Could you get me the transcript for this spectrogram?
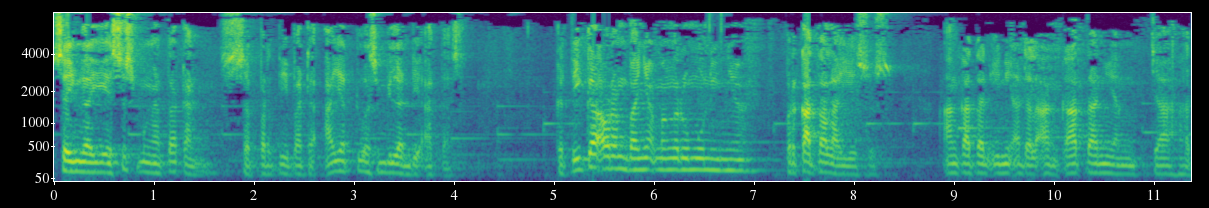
Sehingga Yesus mengatakan seperti pada ayat 29 di atas. Ketika orang banyak mengerumuninya, Berkatalah Yesus, angkatan ini adalah angkatan yang jahat.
